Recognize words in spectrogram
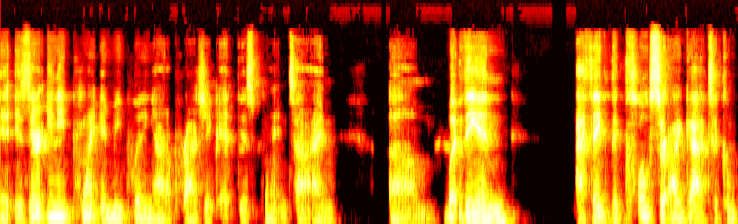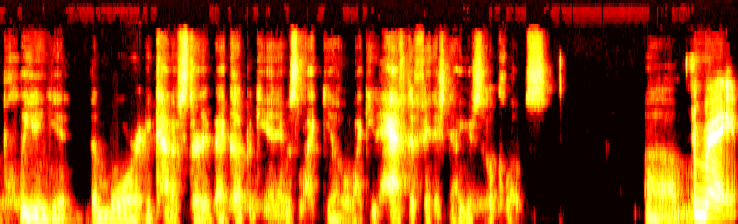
is there any point in me putting out a project at this point in time? Um, but then I think the closer I got to completing it, the more it kind of started back up again. It was like, yo, like you have to finish now. You're so close. Um, right.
